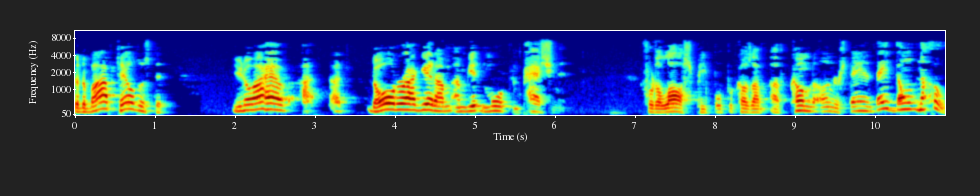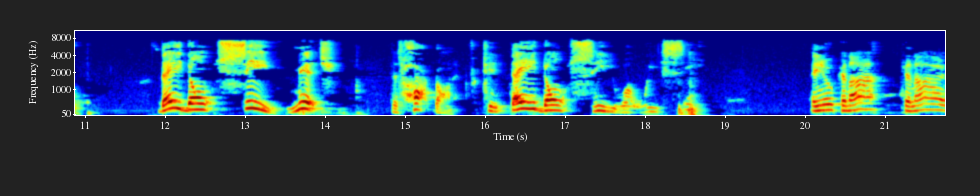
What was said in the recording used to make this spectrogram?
Because the Bible tells us that, you know, I have, I, I, the older I get, I'm, I'm getting more compassionate for the lost people because I've, I've come to understand they don't know. They don't see Mitch has harped on it. They don't see what we see. And you know, can I can I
